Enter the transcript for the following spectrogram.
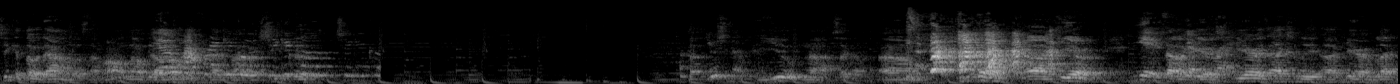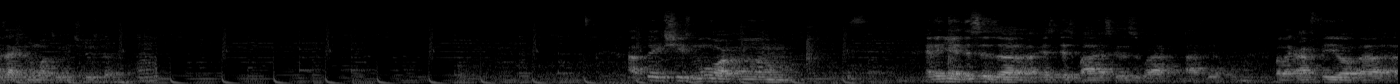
She could throw it down a little something. I don't know if y'all Yeah, know my friend can cook. She can cook. She can cook. You should know. You, nah, say no. Um, uh, Kiera. Yes, Shout out Kiera. right. Kiera is actually, uh, Kiera and Black is actually the ones who introduced us. I think she's more, um, and again, this is uh, it's, it's biased because this is what I, I feel. But like I feel, uh,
